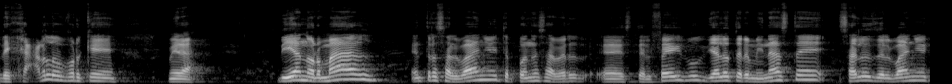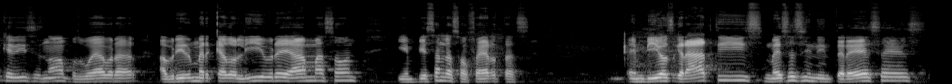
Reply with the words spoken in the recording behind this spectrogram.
dejarlo porque, mira, día normal, entras al baño y te pones a ver este, el Facebook, ya lo terminaste, sales del baño y que dices, no, pues voy a abrir Mercado Libre, Amazon y empiezan las ofertas. Envíos gratis, meses sin intereses,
